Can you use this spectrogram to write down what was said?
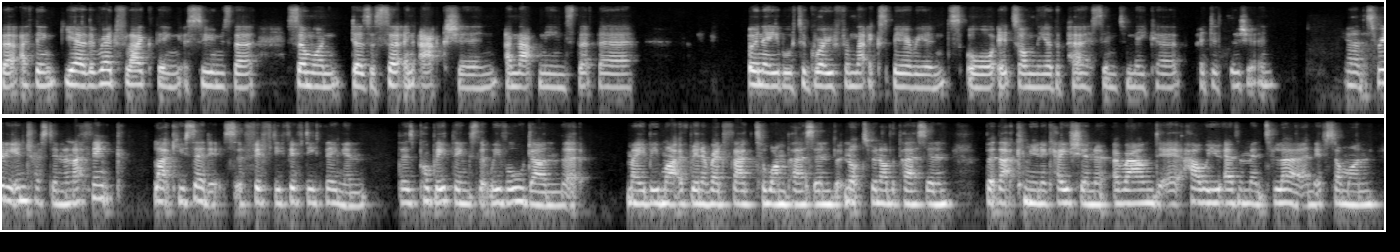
but i think yeah the red flag thing assumes that someone does a certain action and that means that they're unable to grow from that experience or it's on the other person to make a, a decision. Yeah that's really interesting. And i think like you said it's a 50-50 thing. And there's probably things that we've all done that maybe might have been a red flag to one person but not to another person. But that communication around it how are you ever meant to learn if someone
